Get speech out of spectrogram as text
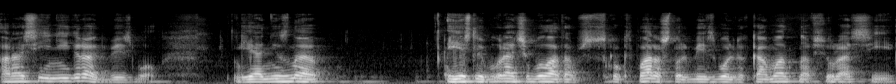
России не играют в бейсбол. Я не знаю, если раньше была там сколько-то пара, что ли, бейсбольных команд на всю Россию.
